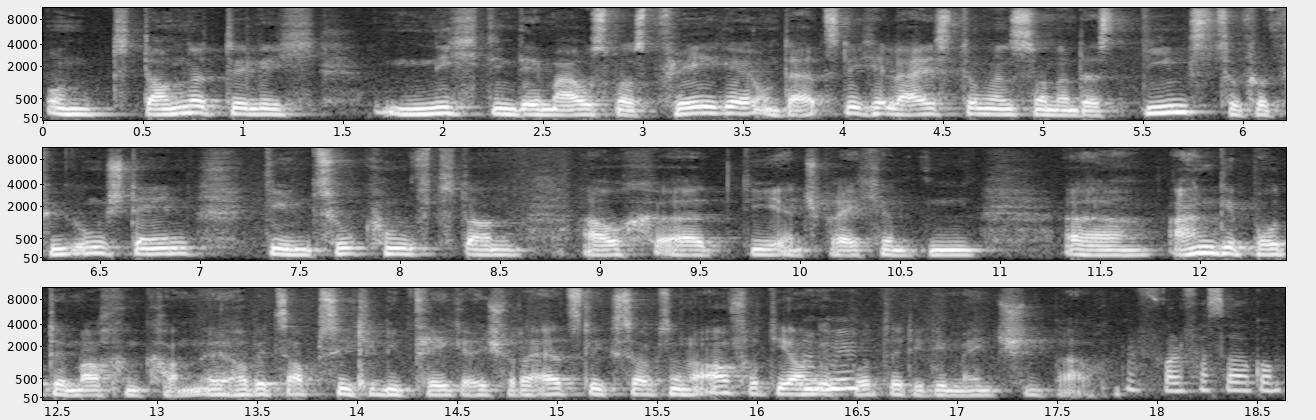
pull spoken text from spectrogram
und dann natürlich nicht in dem Ausmaß Pflege und ärztliche Leistungen, sondern dass Teams zur Verfügung stehen, die in Zukunft dann auch äh, die entsprechenden äh, Angebote machen kann. Ich habe jetzt absichtlich nicht pflegerisch oder ärztlich gesagt, sondern einfach die mhm. Angebote, mhm. die die Menschen brauchen. Vollversorgung.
